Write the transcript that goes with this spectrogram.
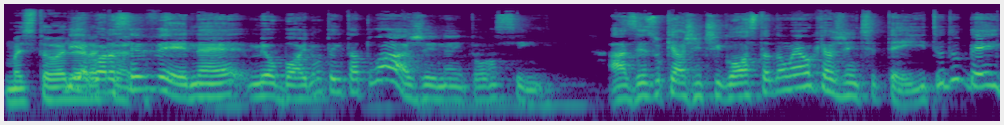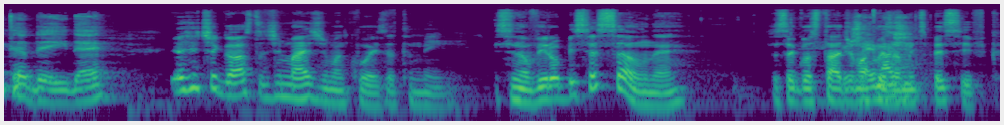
Mas então ele E agora você vê, né? Meu boy não tem tatuagem, né? Então, assim. Às vezes o que a gente gosta não é o que a gente tem. E tudo bem também, né? E a gente gosta de mais de uma coisa também. Senão vira obsessão, né? Se você gostar de Eu uma coisa muito específica.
